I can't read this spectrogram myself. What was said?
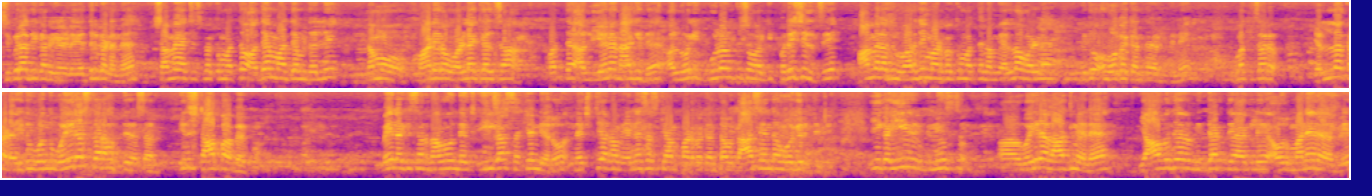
ಶಿಬಿರಾಧಿಕಾರಿಗಳ ಎದುರುಗಡೆನೆ ಕ್ಷಮೆ ಯಾಚಿಸಬೇಕು ಮತ್ತು ಅದೇ ಮಾಧ್ಯಮದಲ್ಲಿ ನಮ್ಮ ಮಾಡಿರೋ ಒಳ್ಳೆ ಕೆಲಸ ಮತ್ತೆ ಅಲ್ಲಿ ಏನೇನಾಗಿದೆ ಅಲ್ಲಿ ಹೋಗಿ ಕೂಲಂಕುಷವಾಗಿ ಪರಿಶೀಲಿಸಿ ಆಮೇಲೆ ಅದನ್ನ ವರದಿ ಮಾಡಬೇಕು ಮತ್ತೆ ನಮ್ಮ ಎಲ್ಲ ಒಳ್ಳೆ ಇದು ಹೋಗ್ಬೇಕಂತ ಹೇಳ್ತೀನಿ. ಮತ್ತೆ ಸರ್, ಎಲ್ಲ ಕಡೆ ಇದು ಒಂದು ವೈರಸ್ ಥರ ಹಬ್ತಿದೆ ಸರ್. ಇದು ಸ್ಟಾಪ್ ಆಗಬೇಕು. ಮೇನ್ ಆಗಿ ಸರ್ ನಾವು ನೆಕ್ಸ್ಟ್ ಈಗ ಸೆಕೆಂಡ್ ಇಯರ್ ನೆಕ್ಸ್ಟ್ ಇಯರ್ ನಾವು ಎನ್ ಎಸ್ ಎಸ್ ಕ್ಯಾಂಪ್ ಮಾಡ್ಬೇಕಂತ ಒಂದು ಆಸೆಯಿಂದ ಹೋಗಿರ್ತೀವಿ. ಈಗ ಈ ನ್ಯೂಸ್ ವೈರಲ್ ಆದ್ಮೇಲೆ ಯಾವುದೇ ವಿದ್ಯಾರ್ಥಿ ಆಗಲಿ, ಅವ್ರ ಮನೆಯವರೇ ಆಗಲಿ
